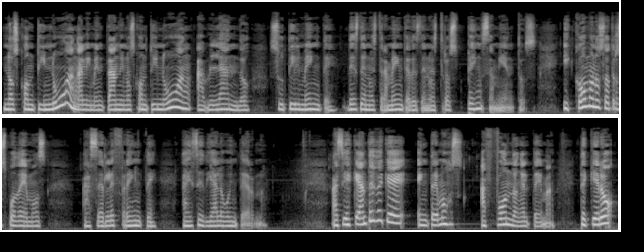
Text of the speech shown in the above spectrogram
nos continúan alimentando y nos continúan hablando sutilmente desde nuestra mente, desde nuestros pensamientos? Y cómo nosotros podemos hacerle frente a ese diálogo interno. Así es que antes de que entremos a fondo en el tema, te quiero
